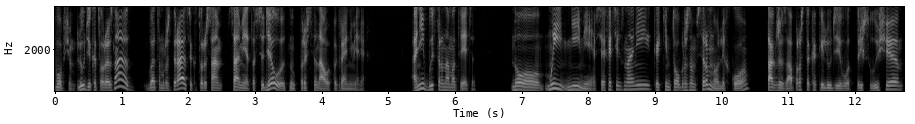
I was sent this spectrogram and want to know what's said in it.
В общем, люди, которые знают, в этом разбираются, которые сам, сами это все делают, ну, профессионалы, по крайней мере, они быстро нам ответят. Но мы, не имея всех этих знаний, каким-то образом все равно легко, так же запросто, как и люди, вот, рисующие,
